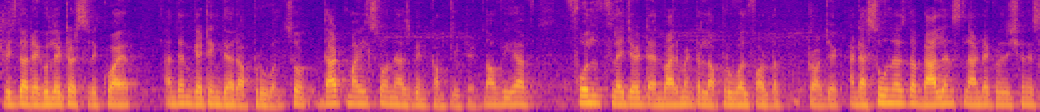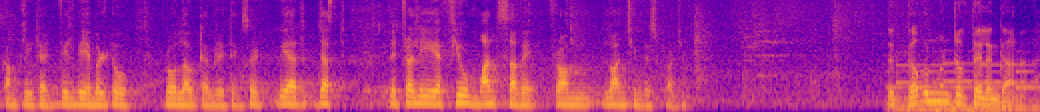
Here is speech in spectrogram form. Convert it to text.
which the regulators require, and then getting their approval. So that milestone has been completed. Now we have full-fledged environmental approval for the project, and as soon as the balanced land acquisition is completed, we'll be able to roll out everything. So it, we are just literally a few months away from launching this project. The government of Telangana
